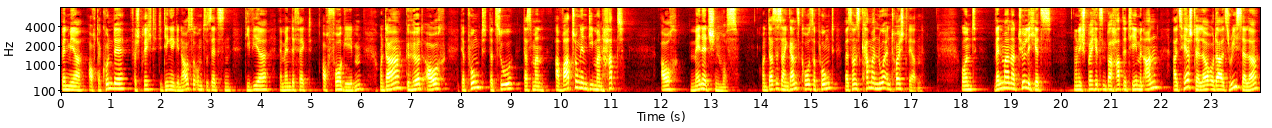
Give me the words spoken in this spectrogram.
wenn mir auch der Kunde verspricht, die Dinge genauso umzusetzen, die wir im Endeffekt auch vorgeben. Und da gehört auch der Punkt dazu, dass man Erwartungen, die man hat, auch managen muss. Und das ist ein ganz großer Punkt, weil sonst kann man nur enttäuscht werden. Und wenn man natürlich jetzt, und ich spreche jetzt ein paar harte Themen an, als Hersteller oder als Reseller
